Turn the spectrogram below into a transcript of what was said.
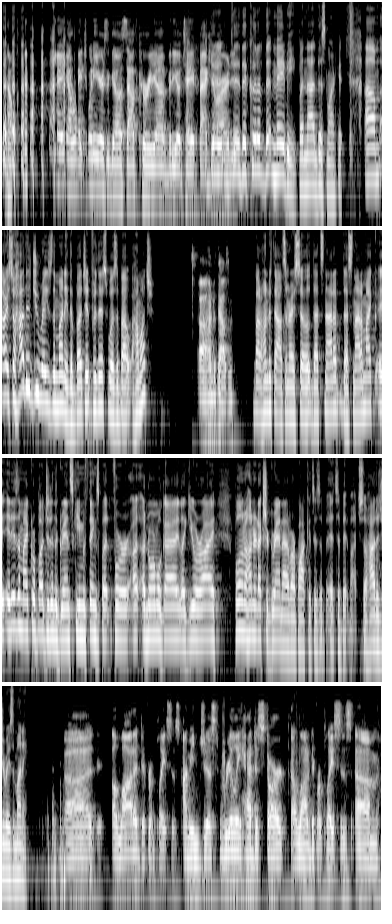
No. yeah, yeah, right. Twenty years ago, South Korea videotape backyard. They, they could have maybe, but not in this market. Um, all right. So, how did you raise the money? The budget for this was about how much? uh, hundred thousand. About a hundred thousand. Right. So that's not a that's not a micro. It is a micro budget in the grand scheme of things, but for a, a normal guy like you or I, pulling a hundred extra grand out of our pockets is a it's a bit much. So, how did you raise the money? Uh, a lot of different places. I mean, just really had to start a lot of different places. Um,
